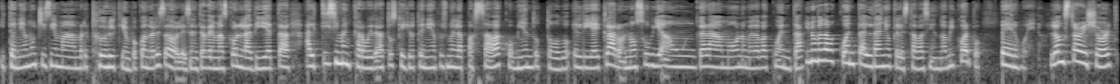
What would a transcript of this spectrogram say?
y tenía muchísima hambre todo el tiempo. Cuando eres adolescente, además con la dieta altísima en carbohidratos que yo tenía, pues me la pasaba comiendo todo el día y claro, no subía un gramo, no me daba cuenta y no me daba cuenta el daño que le estaba haciendo a mi cuerpo. Pero bueno, long story short,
